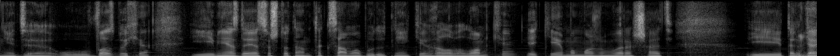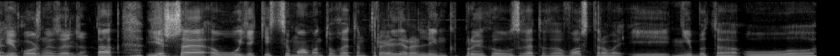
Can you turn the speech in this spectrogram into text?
недзе у воздухе і мне здаецца что там таксама будуць нейкія галаваломкі якія мы можем можем вырашаць і так як і кожны зельдзе так яшчэ у якісьці момант у гэтым трэйлера лінк прыгаў з гэтага вострава і нібыта у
